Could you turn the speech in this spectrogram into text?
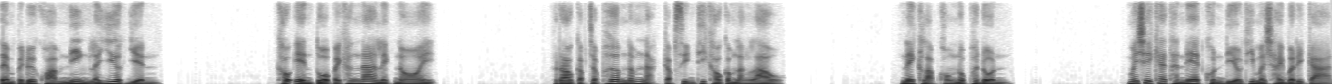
เต็มไปด้วยความนิ่งและเยือกเย็น เขาเอนตัวไปข้างหน้าเล็กน้อย เรากับจะเพิ่มน้ำหนักกับสิ่งที่เขากำลังเล่า ในคลับของนพดล ไม่ใช่แค่ทเนศคนเดียวที่มาใช้บริการ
